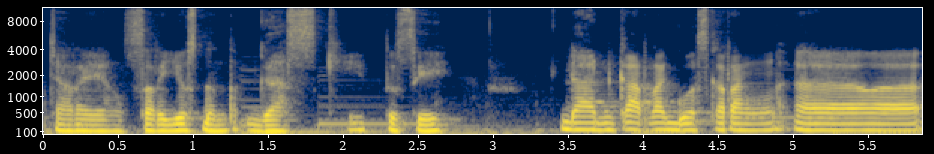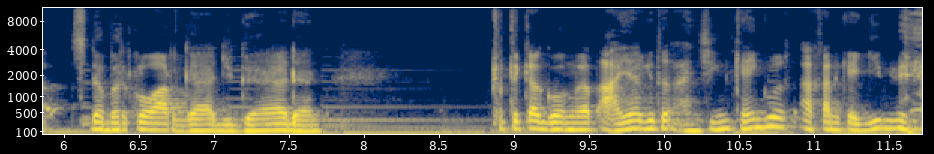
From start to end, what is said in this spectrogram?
cara yang serius dan tegas gitu sih. Dan karena gue sekarang uh, sudah berkeluarga juga dan ketika gue ngeliat ayah gitu anjing kayak gue akan kayak gini.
